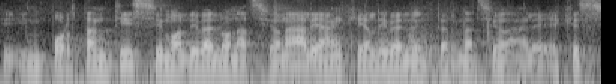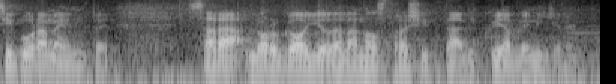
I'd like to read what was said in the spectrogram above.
importantissimo a livello nazionale e anche a livello internazionale e che sicuramente sarà l'orgoglio della nostra città di qui a venire.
